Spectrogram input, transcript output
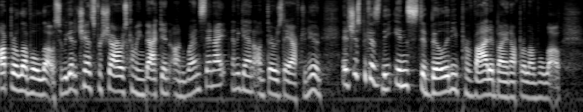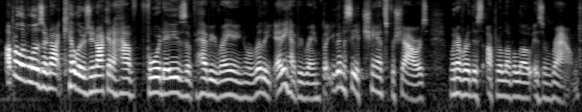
upper level low. So we get a chance for showers coming back in on Wednesday night and again on Thursday afternoon. And it's just because the instability provided by an upper level low. Upper level lows are not killers. You're not going to have four days of heavy rain or really any heavy rain, but you're going to see a chance for showers whenever this upper level low is around.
